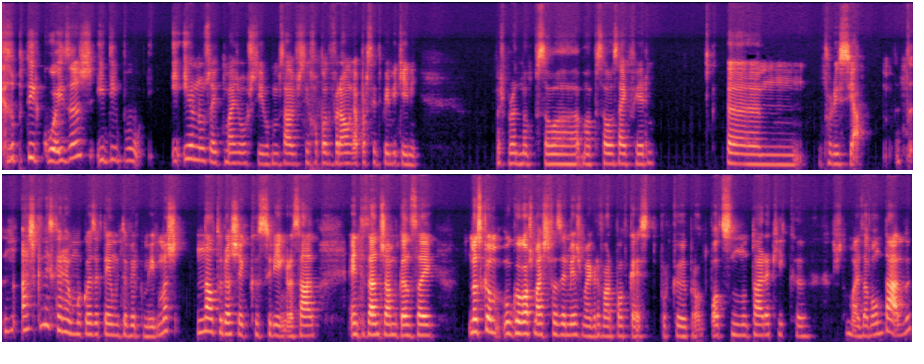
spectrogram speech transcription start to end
que repetir coisas e tipo, eu não sei o que mais vou vestir, vou começar a vestir roupa de verão e aparecer tipo em biquíni. Mas pronto, uma pessoa, uma pessoa segue firme. Um, por isso, já. Acho que nem sequer é uma coisa que tem muito a ver comigo, mas na altura achei que seria engraçado. Entretanto, já me cansei. Mas o que, eu, o que eu gosto mais de fazer mesmo é gravar podcast, porque pronto, pode-se notar aqui que estou mais à vontade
